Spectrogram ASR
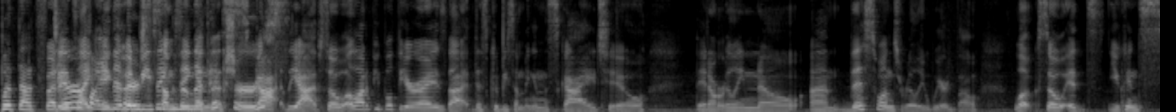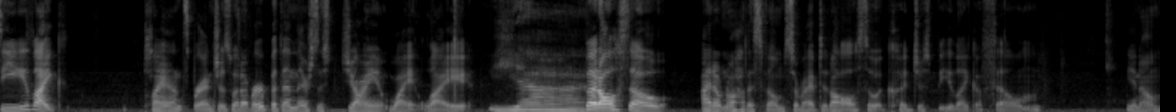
But that's But terrifying it's like it that could there's be things something in the in pictures. the sky. Yeah. So a lot of people theorize that this could be something in the sky too. They don't really know. Um, this one's really weird though. Look, so it's you can see like plants, branches, whatever, but then there's this giant white light. Yeah. But also, I don't know how this film survived at all, so it could just be like a film, you know,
